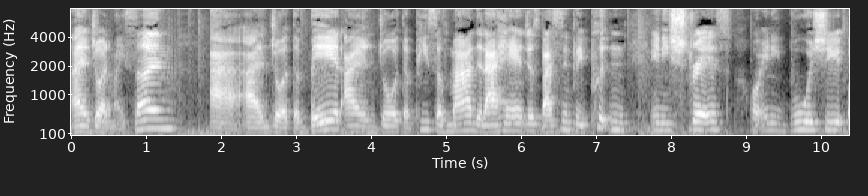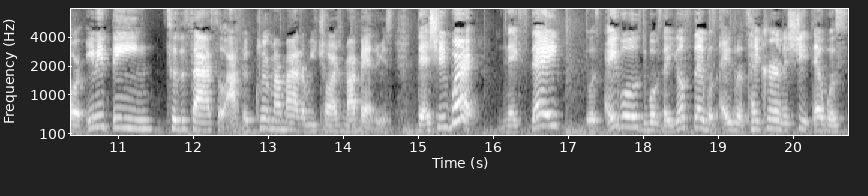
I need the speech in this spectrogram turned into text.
I enjoyed my son. I, I enjoyed the bed. I enjoyed the peace of mind that I had just by simply putting any stress or any bullshit or anything to the side so I could clear my mind and recharge my batteries. That shit worked. Next day, it was able, what was that yesterday, was able to take care of the shit that was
